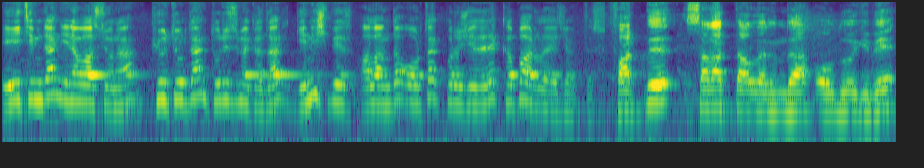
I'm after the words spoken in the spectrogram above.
eğitimden inovasyona, kültürden turizme kadar geniş bir alanda ortak projelere kapı aralayacaktır. farklı sanat dallarında olduğu gibi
